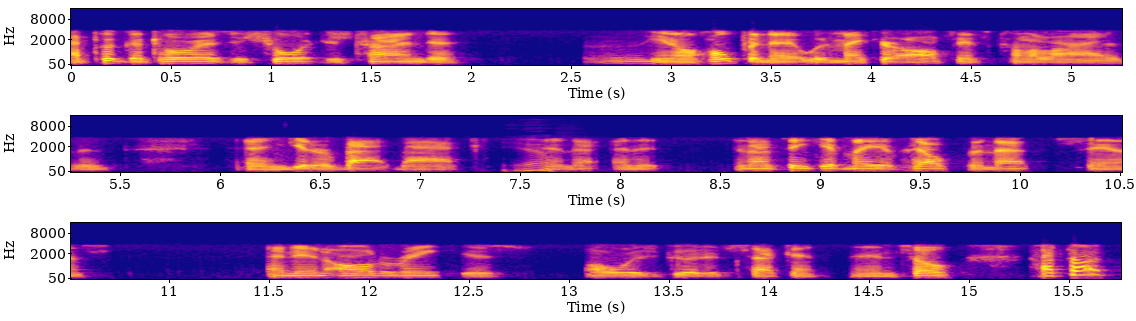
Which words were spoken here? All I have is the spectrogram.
I put Gortarez as short, just trying to, you know, hoping that it would make her offense come alive and and get her bat back. Yeah. And that, and it and I think it may have helped in that sense. And then Alderink is always good at second. And so I thought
